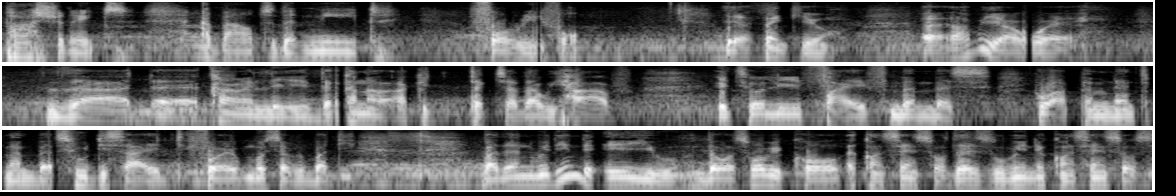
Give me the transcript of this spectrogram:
passionate about the need for reform? Yeah, thank you. Uh, are we aware that uh, currently the kind of architecture that we have, it's only five members who are permanent members who decide for almost everybody. But then within the AU, there was what we call a consensus. There's been a consensus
